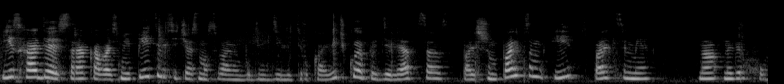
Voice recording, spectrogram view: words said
Исходя из 48 петель, сейчас мы с вами будем делить рукавичку и определяться с большим пальцем и с пальцами на, наверху.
